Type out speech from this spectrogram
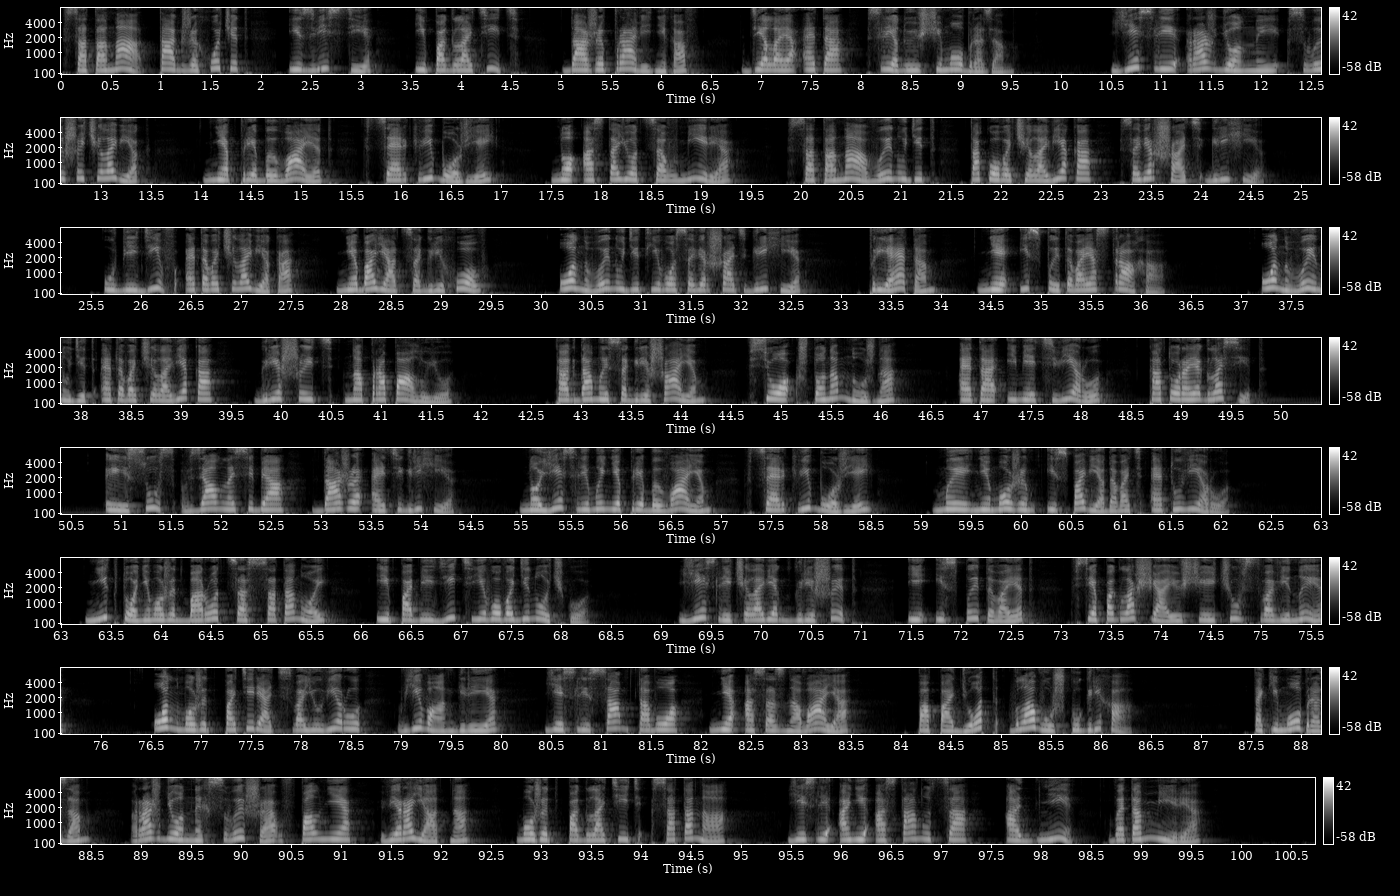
Сатана также хочет извести и поглотить даже праведников, делая это следующим образом. Если рожденный свыше человек не пребывает в Церкви Божьей, но остается в мире, сатана вынудит такого человека совершать грехи. Убедив этого человека не бояться грехов, он вынудит его совершать грехи, при этом не испытывая страха. Он вынудит этого человека грешить на пропалую. Когда мы согрешаем, все, что нам нужно, это иметь веру, которая гласит Иисус взял на себя даже эти грехи. Но если мы не пребываем в Церкви Божьей, мы не можем исповедовать эту веру. Никто не может бороться с сатаной и победить его в одиночку. Если человек грешит и испытывает всепоглощающее чувство вины, он может потерять свою веру в Евангелие, если сам того не осознавая, попадет в ловушку греха. Таким образом, рожденных свыше вполне вероятно – может поглотить сатана, если они останутся одни в этом мире.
